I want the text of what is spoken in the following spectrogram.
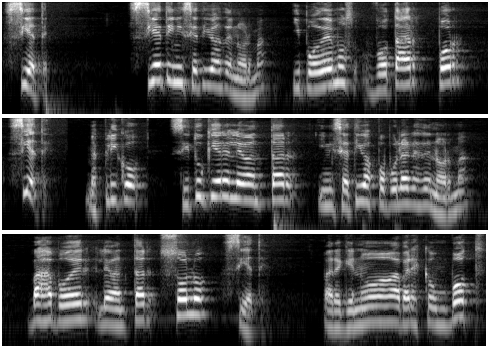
siete, siete iniciativas de norma y podemos votar por siete. Me explico, si tú quieres levantar iniciativas populares de norma, vas a poder levantar solo siete, para que no aparezca un bot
